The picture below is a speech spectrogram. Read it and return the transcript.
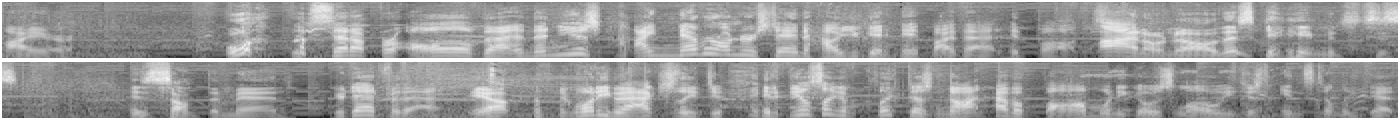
fire. What? It's set up for all of that. And then you just, I never understand how you get hit by that hitbox. I don't know. This game is just is something, man. You're dead for that. Yep. Like, what do you actually do? It feels like if Clique does not have a bomb when he goes low, he's just instantly dead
